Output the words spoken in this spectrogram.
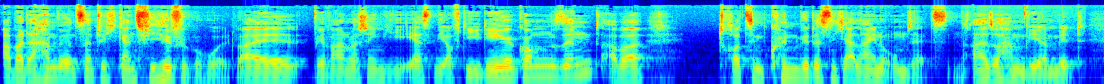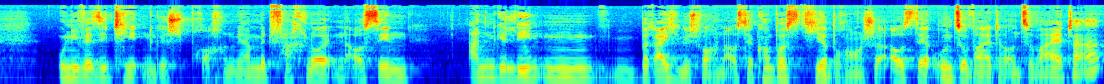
Aber da haben wir uns natürlich ganz viel Hilfe geholt, weil wir waren wahrscheinlich die Ersten, die auf die Idee gekommen sind, aber trotzdem können wir das nicht alleine umsetzen. Also haben wir mit Universitäten gesprochen, wir haben mit Fachleuten aus den angelehnten Bereichen gesprochen, aus der Kompostierbranche, aus der und so weiter und so weiter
